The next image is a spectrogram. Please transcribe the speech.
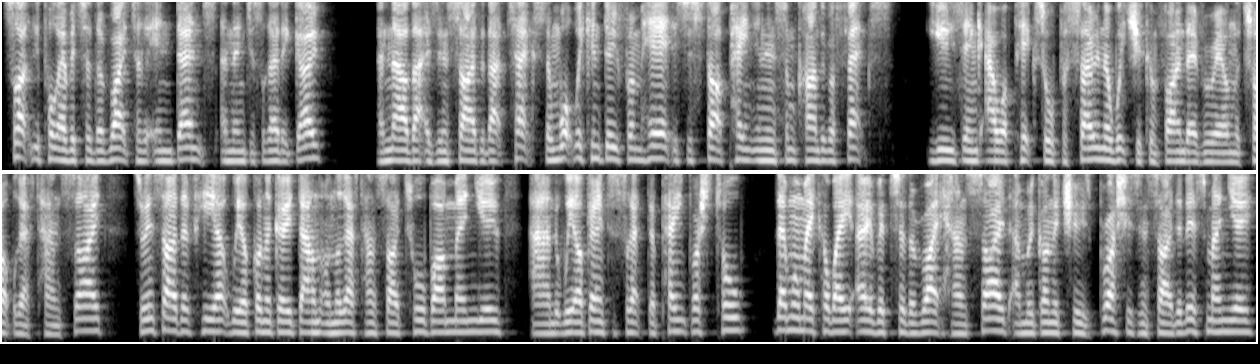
slightly pull over to the right till it indents and then just let it go. And now that is inside of that text. And what we can do from here is just start painting in some kind of effects using our pixel persona, which you can find over here on the top left hand side. So inside of here, we are going to go down on the left hand side toolbar menu and we are going to select the paintbrush tool. Then we'll make our way over to the right hand side and we're going to choose brushes inside of this menu.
